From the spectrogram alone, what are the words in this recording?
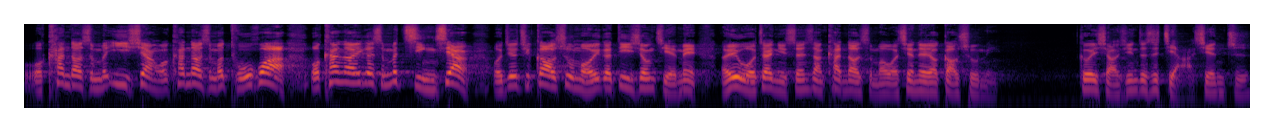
我看到什么意象，我看到什么图画，我看到一个什么景象，我就去告诉某一个弟兄姐妹：“哎，我在你身上看到什么？我现在要告诉你。”各位小心，这是假先知。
